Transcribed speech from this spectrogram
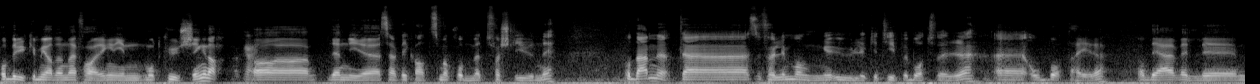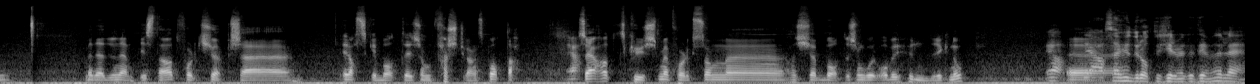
å bruke mye av den erfaringen inn mot kursing da, Okay. av det nye sertifikatet som har kommet 1.6. Og der møter jeg selvfølgelig mange ulike typer båtførere eh, og båteiere. Og det er veldig med det du nevnte i stad, at folk kjøper seg raske båter som førstegangsbåt. da. Ja. Så jeg har hatt kurs med folk som uh, har kjøpt båter som går over 100 knop. Ja, det er Eh. altså 180 km i timen, eller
